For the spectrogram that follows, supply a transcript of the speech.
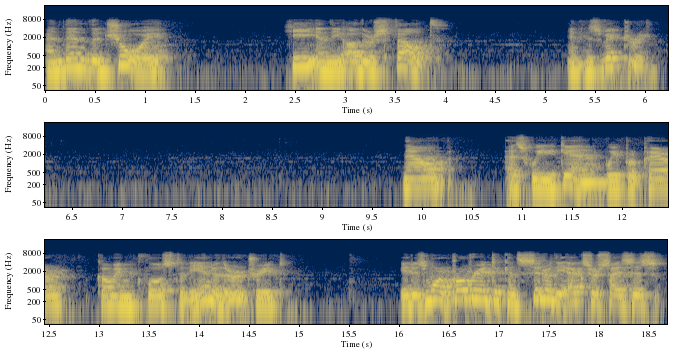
and then the joy he and the others felt in his victory. Now, as we again we prepare coming close to the end of the retreat, it is more appropriate to consider the exercises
